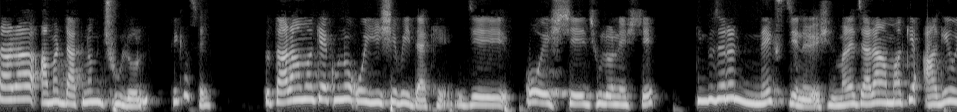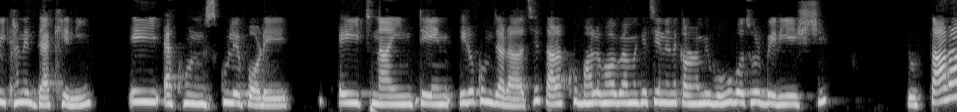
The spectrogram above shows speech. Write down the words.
তারা আমার ডাকনাম ঝুলন, ঠিক আছে? তো তারা আমাকে এখনও ওই হিসেবেই দেখে যে, ও এসছে, ঝুলন এসছে। কিন্তু যারা নেক্সট জেনারেশন মানে যারা আমাকে আগে ওইখানে দেখেনি, এই এখন স্কুলে পড়ে এইট নাইন টেন এরকম যারা আছে, তারা খুব ভালোভাবে আমাকে চেনে না, কারণ আমি বহু বছর বেরিয়ে এসেছি। তো তারা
